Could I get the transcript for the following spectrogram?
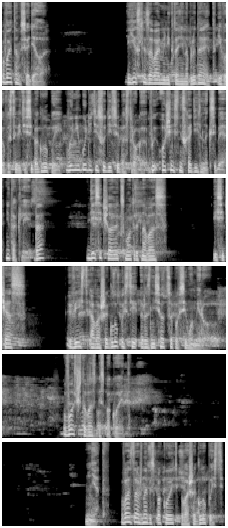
В этом все дело. Если за вами никто не наблюдает, и вы выставите себя глупой, вы не будете судить себя строго. Вы очень снисходительны к себе, не так ли? Да? Десять человек смотрят на вас, и сейчас весть о вашей глупости разнесется по всему миру. Вот что вас беспокоит. Нет, вас должна беспокоить ваша глупость,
